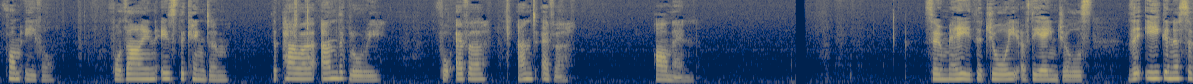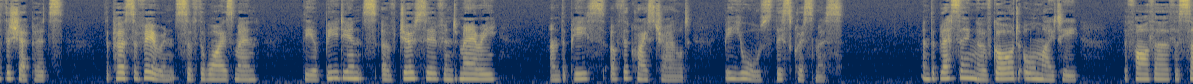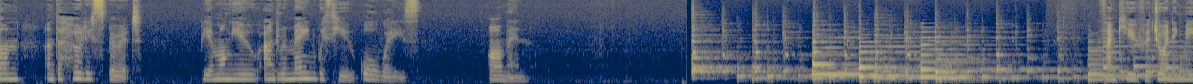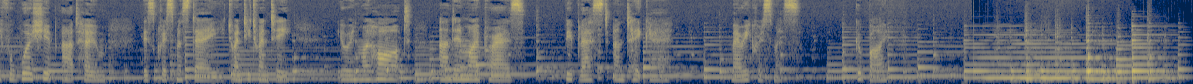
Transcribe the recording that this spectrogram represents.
from evil. For thine is the kingdom, the power, and the glory, for ever and ever. Amen. So may the joy of the angels, the eagerness of the shepherds, the perseverance of the wise men, the obedience of Joseph and Mary, and the peace of the Christ child be yours this Christmas. And the blessing of God Almighty, the Father, the Son, and the Holy Spirit be among you and remain with you always. Amen. Thank you for joining me for worship at home this Christmas Day 2020. You're in my heart and in my prayers. Be blessed and take care. Merry Christmas. Goodbye.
